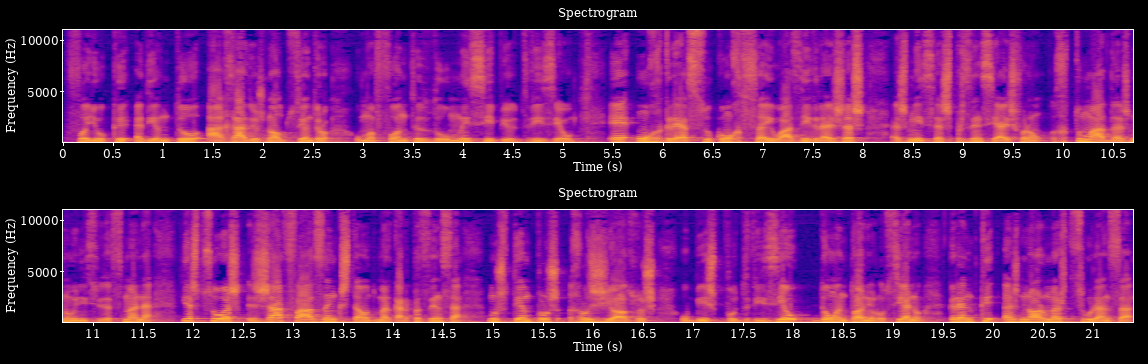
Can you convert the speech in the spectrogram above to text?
Foi o que adiantou à Rádio Jornal do Centro, uma fonte do município de Viseu. É um regresso com receio às igrejas. As missas presenciais foram retomadas no início da semana e as pessoas já fazem questão de marcar presença nos templos religiosos. O bispo de Viseu, Dom António Luciano, garante que as normas de segurança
